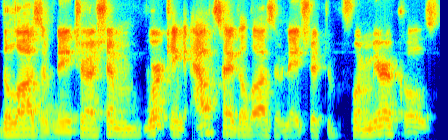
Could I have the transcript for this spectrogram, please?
the laws of nature, Hashem working outside the laws of nature to perform miracles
